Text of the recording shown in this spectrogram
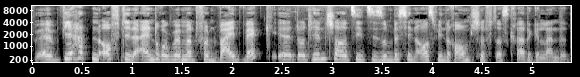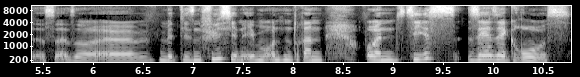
Äh, wir hatten oft den Eindruck, wenn man von weit weg äh, dorthin schaut, sieht sie so ein bisschen aus wie ein Raumschiff, das gerade gelandet ist. Also äh, mit diesen Füßchen eben unten dran. Und sie ist sehr, sehr groß.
